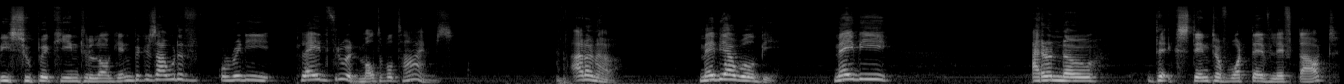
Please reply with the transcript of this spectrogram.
be super keen to log in because I would have already played through it multiple times. I don't know. Maybe I will be. Maybe I don't know the extent of what they've left out.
